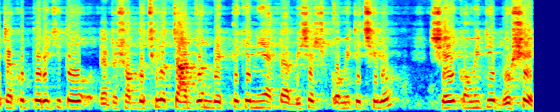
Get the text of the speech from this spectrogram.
এটা খুব পরিচিত, একটা শব্দ ছিল, চারজন ব্যক্তিকে নিয়ে একটা বিশেষ কমিটি ছিল। সেই কমিটি বসে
